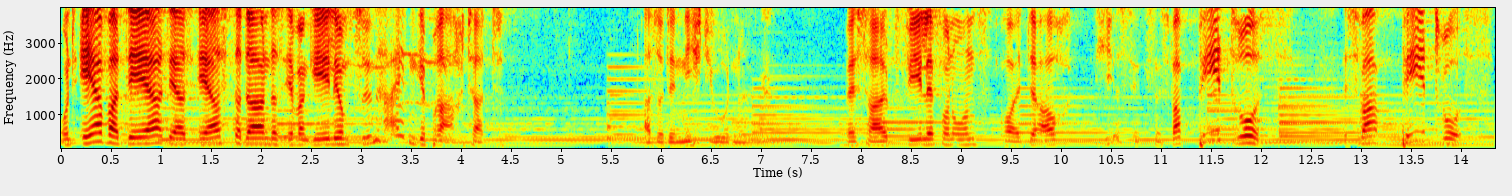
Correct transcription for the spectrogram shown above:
Und er war der, der als erster dann das Evangelium zu den Heiden gebracht hat. Also den Nichtjuden. Weshalb viele von uns heute auch hier sitzen. Es war Petrus. Es war Petrus.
